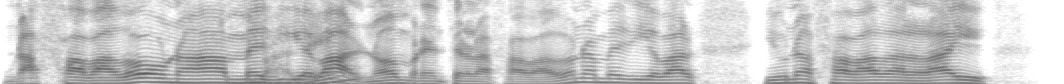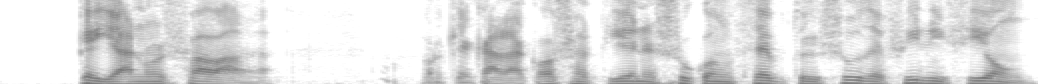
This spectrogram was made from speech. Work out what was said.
Una fabadona medieval, no hombre, entre la fabadona medieval y una fabada light que ya no es fabada, porque cada cosa tiene su concepto y su definición.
